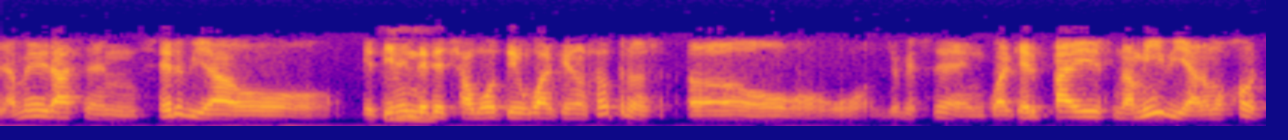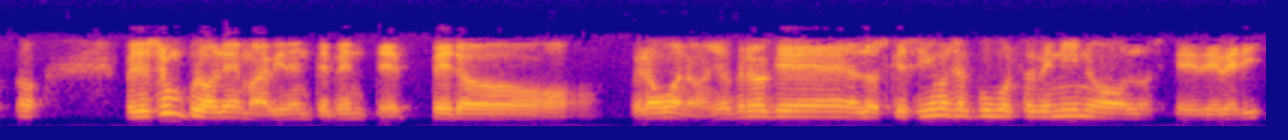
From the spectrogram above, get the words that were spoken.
ya me dirás en Serbia o que tienen mm. derecho a voto igual que nosotros, o yo qué sé, en cualquier país, Namibia a lo mejor, ¿no? Pues es un problema, evidentemente, pero, pero bueno, yo creo que los que seguimos el fútbol femenino, los que deberían,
